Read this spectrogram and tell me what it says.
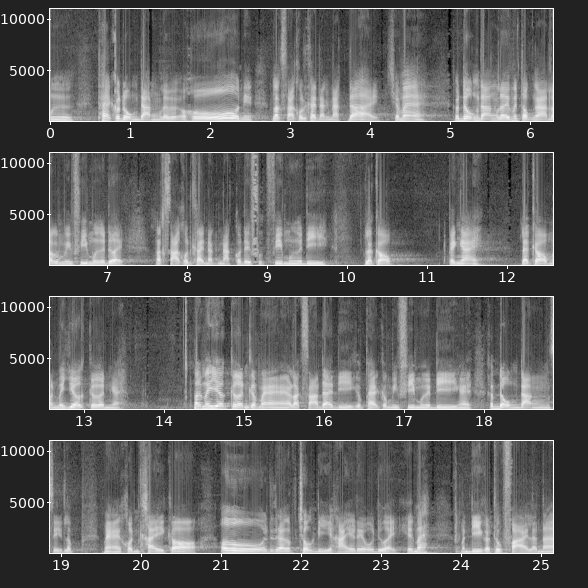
มือ แพทย์ก็โด่งดังเลยโอ้โหนี่รักษาคนไข้หนักๆได้ใช่ไหม ก็โด่งดังเลยไม่ตกงานเราก็มีฝีมือด้วย รักษาคนไข้หนักๆก็ได้ฝึกฝีมือดี แล้วก็เป็นไง แล้วก็มันไม่เยอะเกินไง มันไม่เยอะเกินก็แหมรักษาได้ดีก็แพทย์ก็มีฝีมือดีไง ก็โด่งดังสิแล้วแหมคนไข้ก็ โอ้ได้รับโชคดีหายเร็วด้วย เห็นไหมมันดีกว่าทุกฝ่ายแล้วนะ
